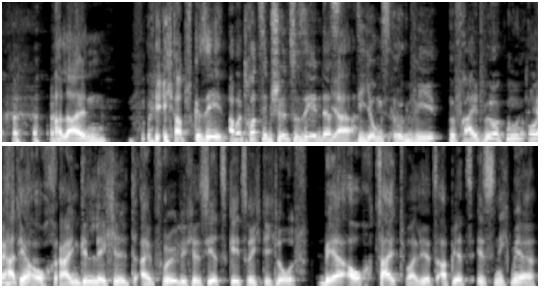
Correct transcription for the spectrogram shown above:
Allein Ich hab's gesehen. Aber trotzdem schön zu sehen, dass ja. die Jungs irgendwie befreit wirken. er hat ja äh, auch reingelächelt, ein fröhliches, jetzt geht's richtig los. Wäre auch Zeit, weil jetzt, ab jetzt ist nicht mehr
